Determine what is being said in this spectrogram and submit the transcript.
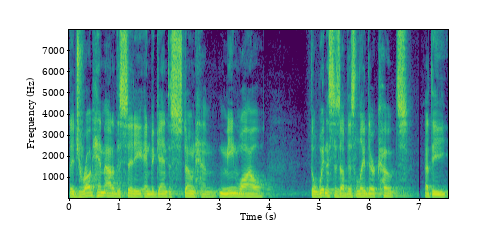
They drug him out of the city and began to stone him. Meanwhile, the witnesses of this laid their coats at the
